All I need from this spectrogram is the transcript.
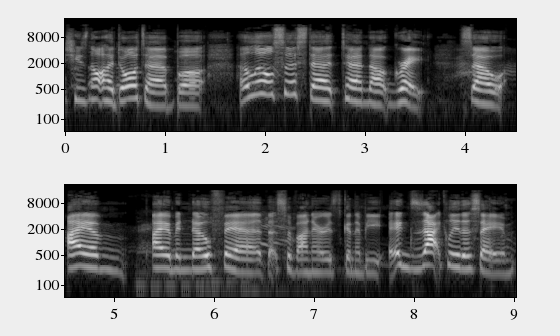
she's not her daughter, but her little sister turned out great. So I am I am in no fear that Savannah is going to be exactly the same.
